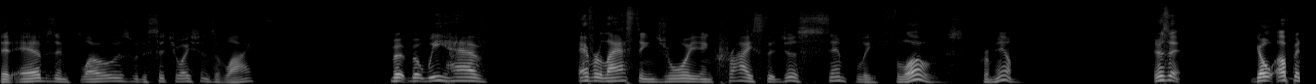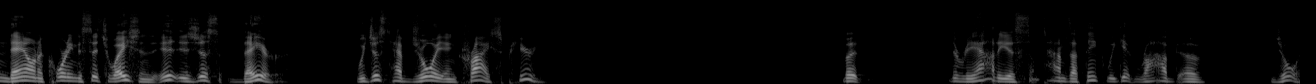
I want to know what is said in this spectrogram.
that ebbs and flows with the situations of life. But, but we have everlasting joy in Christ that just simply flows from Him. It doesn't go up and down according to situations, it is just there. We just have joy in Christ, period. But the reality is sometimes I think we get robbed of joy.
